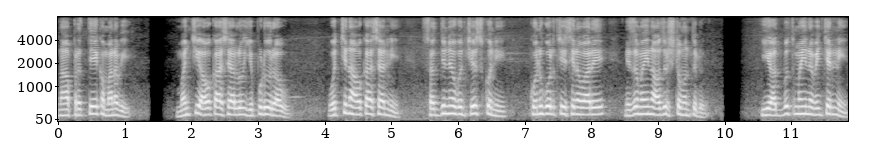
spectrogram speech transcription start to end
నా ప్రత్యేక మనవి. మంచి అవకాశాలు ఎప్పుడూ రావు. వచ్చిన అవకాశాన్ని సద్వినియోగం చేసుకొని కొనుగోలు చేసిన వారే నిజమైన అదృష్టవంతులు. ఈ అద్భుతమైన వెంచర్ని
